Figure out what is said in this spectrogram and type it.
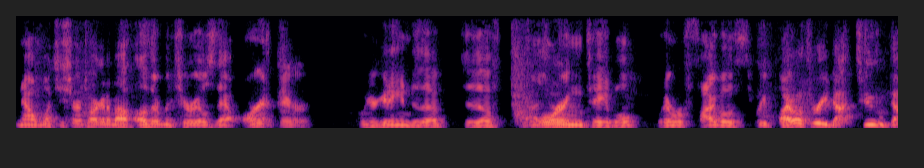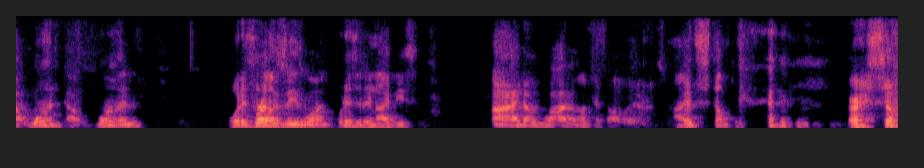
Now, once you start talking about other materials that aren't there, when you're getting into the to the flooring table, whatever 503 point, 503.2.1 what is it? parentheses one. What is it in IBC? I don't know I don't Okay. it. I stumped it. All right, so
